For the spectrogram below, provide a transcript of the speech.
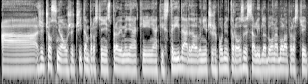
a že čo s ňou, že či tam proste nespravíme nejaký, nejaký street art alebo niečo, že poďme to rozveseliť, lebo ona bola proste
